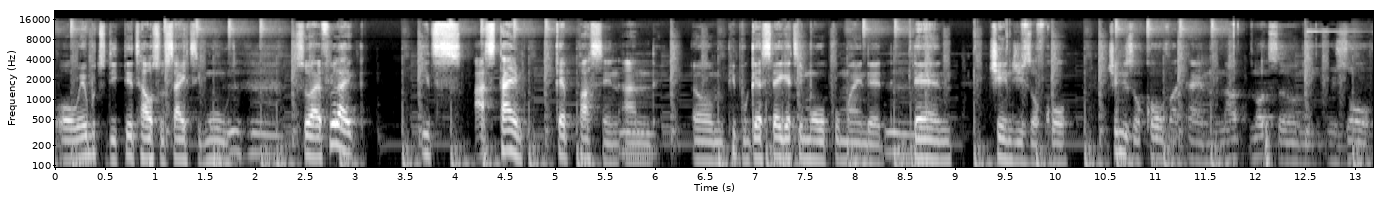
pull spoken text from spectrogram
or we're able to dictate how society moved. So I feel like it's as time kept passing and um, people get started getting more open-minded, then changes occur. Changes occur over time, not not um, resolve.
